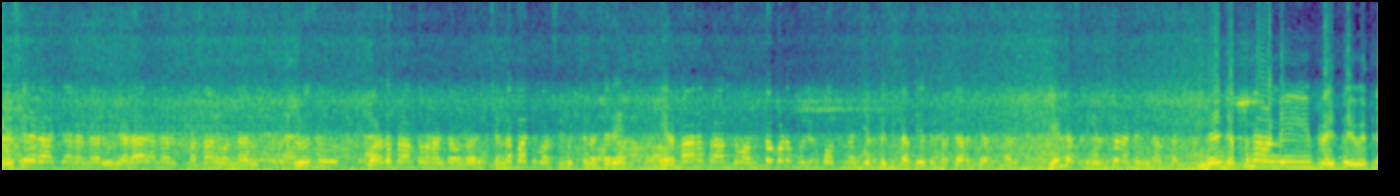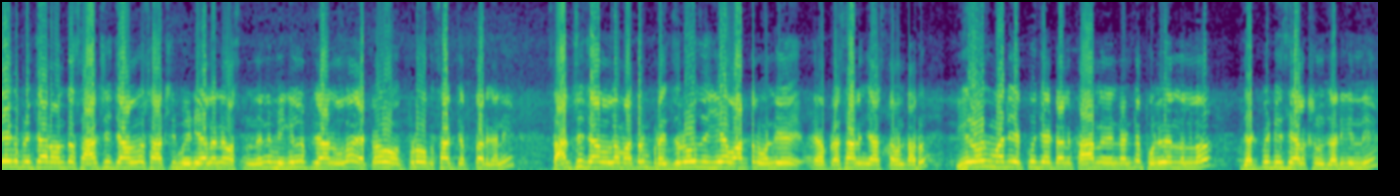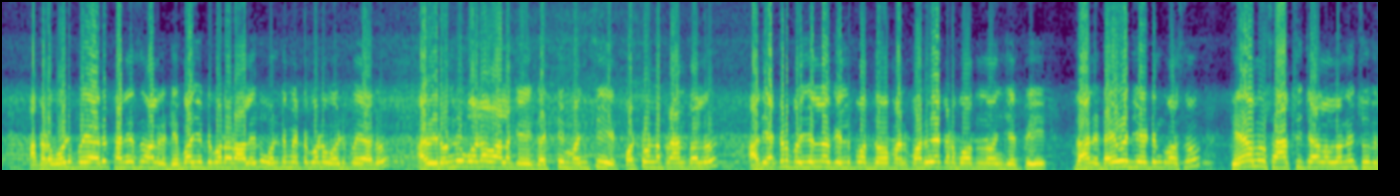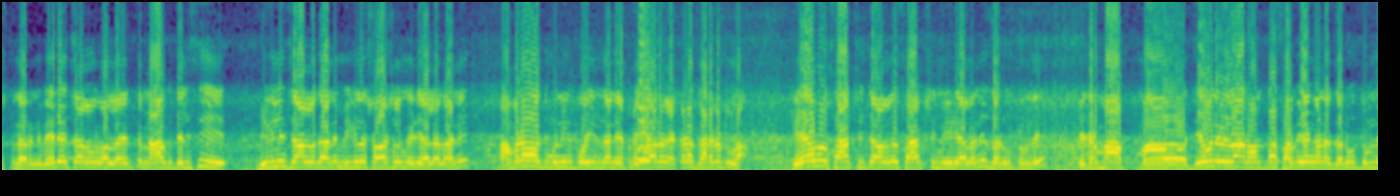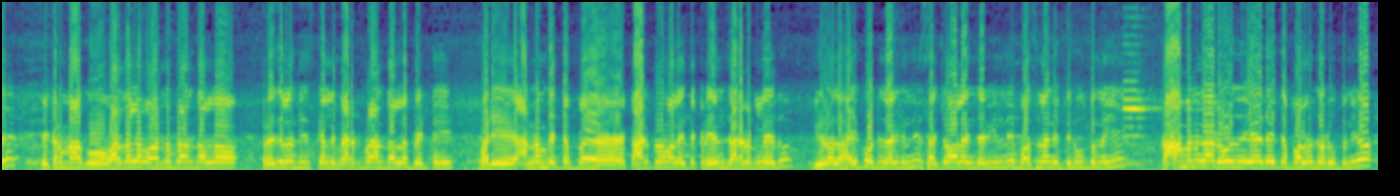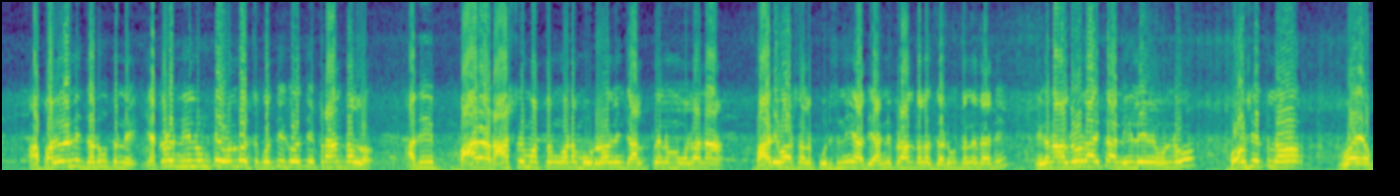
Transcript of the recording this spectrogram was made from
దేశీయ రాజధాని అన్నారు ఎడారి అన్నారు శ్మశానం అన్నారు. ఈరోజు వరద ప్రాంతం అని అంటూ ఉన్నారు. చిన్నపాటి వర్షం వచ్చినా సరే నిర్మాణ ప్రాంతం అంతా కూడా మునిగిపోతుందని చెప్పేసి పెద్ద ఎత్తున ప్రచారం చేస్తున్నారు. ఏంటి అసలు ఎందుకనంటే ఇదంతా? మేము చెప్తున్నామండి ఈ వ్యతిరేక ప్రచారం అంతా సాక్షి ఛానల్ సాక్షి మీడియాలోనే వస్తుందండి మిగిలిన ఛానల్లో ఎక్కడో ఎప్పుడో ఒకసారి చెప్తారు కానీ సాక్షి ఛానల్లో మాత్రం ప్రతిరోజు ఏ వార్తలు వండి ప్రసారం చేస్తూ ఉంటారు. ఈరోజు మరీ ఎక్కువ చేయడానికి కారణం ఏంటంటే పులివెందుల్లో జడ్పీటీసీ ఎలక్షన్ జరిగింది. అక్కడ ఓడిపోయారు. కనీసం వాళ్ళకి డిపాజిట్ కూడా రాలేదు. ఒంటిమెట్ట కూడా ఓడిపోయారు. అవి రెండు కూడా వాళ్ళకి గట్టి మంచి పట్టున్న ప్రాంతాలు. అది ఎక్కడ ప్రజల్లోకి వెళ్ళిపోద్దో మన పరువు ఎక్కడ పోతుందో అని చెప్పి దాన్ని డైవర్ట్ చేయడం కోసం కేవలం సాక్షి ఛానల్లోనే చూపిస్తున్నారండి. వేరే ఛానల్ వల్ల అయితే నాకు తెలిసి మిగిలిన ఛానల్ కానీ మిగిలిన సోషల్ మీడియాలో కానీ అమరావతి మునిగిపోయిందనే ప్రచారం ఎక్కడ జరగట్లా. కేవలం సాక్షి ఛానల్ సాక్షి మీడియాలోనే జరుగుతుంది. ఇక్కడ మా మా జీవన విధానం అంతా సవ్యంగానే జరుగుతుంది. ఇక్కడ మాకు వరదల వరద ప్రాంతాల్లో ప్రజలను తీసుకెళ్ళి మెరక ప్రాంతాల్లో పెట్టి మరి అన్నం పెట్టే కార్యక్రమాలు అయితే ఇక్కడ ఏం జరగట్లేదు. ఈరోజు హైకోర్టు జరిగింది సచివాలయం జరిగింది బస్సులన్నీ తిరుగుతున్నాయి. కామన్గా రోజు ఏదైతే పనులు జరుగుతున్నాయో ఆ పనులన్నీ జరుగుతున్నాయి. ఎక్కడో నీళ్ళు ఉంటే ఉండొచ్చు కొద్ది కొద్ది ప్రాంతాల్లో. అది బాగా రాష్ట్రం మొత్తం కూడా మూడు రోజుల నుంచి అల్పపీడనం మూలన భారీ వర్షాలు కురిసినాయి. అది అన్ని ప్రాంతాల్లో జరుగుతున్నది అది. ఇక నాలుగు రోజులు అయితే ఆ నీళ్ళు ఏమి ఉండవు. భవిష్యత్తులో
